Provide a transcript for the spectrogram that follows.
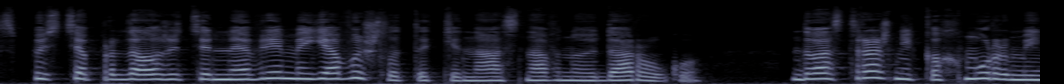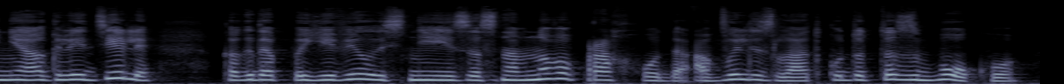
Спустя продолжительное время я вышла-таки на основную дорогу. Два стражника хмуро меня оглядели, когда появилась не из основного прохода, а вылезла откуда-то сбоку —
